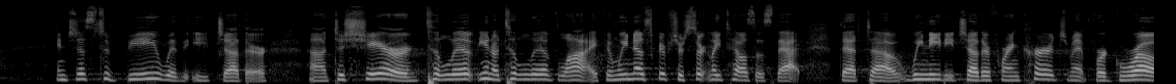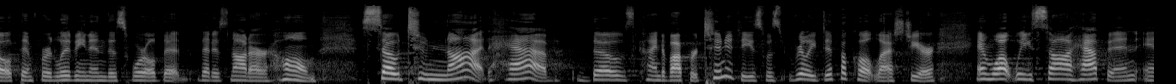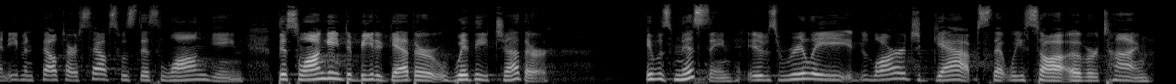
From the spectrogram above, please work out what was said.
and just to be with each other uh, to share, to live, you know, to live life. And we know Scripture certainly tells us that that uh, we need each other for encouragement, for growth, and for living in this world that that is not our home. So to not have those kind of opportunities was really difficult last year. And what we saw happen and even felt ourselves was this longing, this longing to be together with each other it was missing. It was really large gaps that we saw over time.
